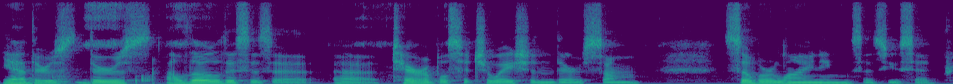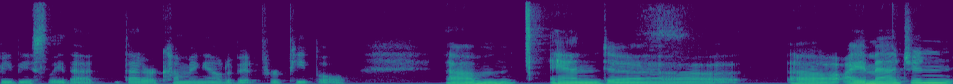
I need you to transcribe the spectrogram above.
Yeah, there's there's although this is a, a terrible situation, there's some silver linings, as you said previously, that that are coming out of it for people. Um, and uh, uh, I imagine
